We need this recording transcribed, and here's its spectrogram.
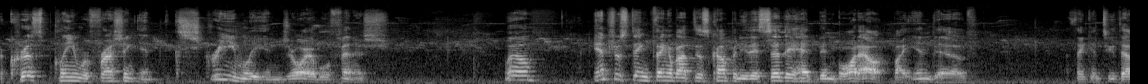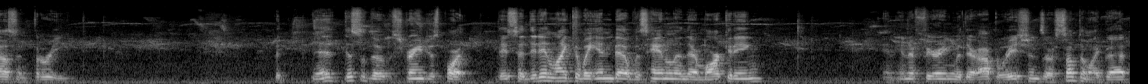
A crisp, clean, refreshing, and extremely enjoyable finish. Well, interesting thing about this company, they said they had been bought out by InBev, I think in 2003. This is the strangest part. They said they didn't like the way InBev was handling their marketing and interfering with their operations or something like that.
